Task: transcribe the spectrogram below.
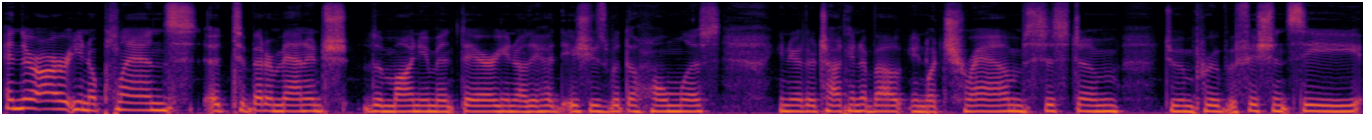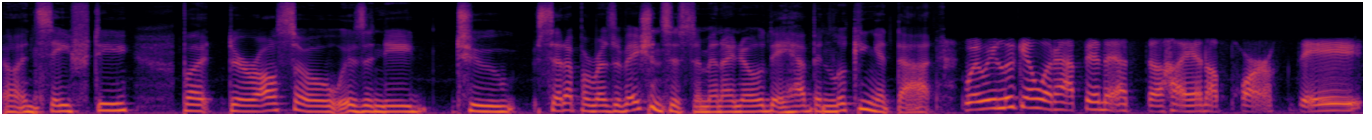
And there are, you know, plans uh, to better manage the monument there. You know, they had issues with the homeless. You know, they're talking about you know a tram system to improve efficiency uh, and safety. But there also is a need to set up a reservation system, and I know they have been looking at that. When we look at what happened at the Haena Park, they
